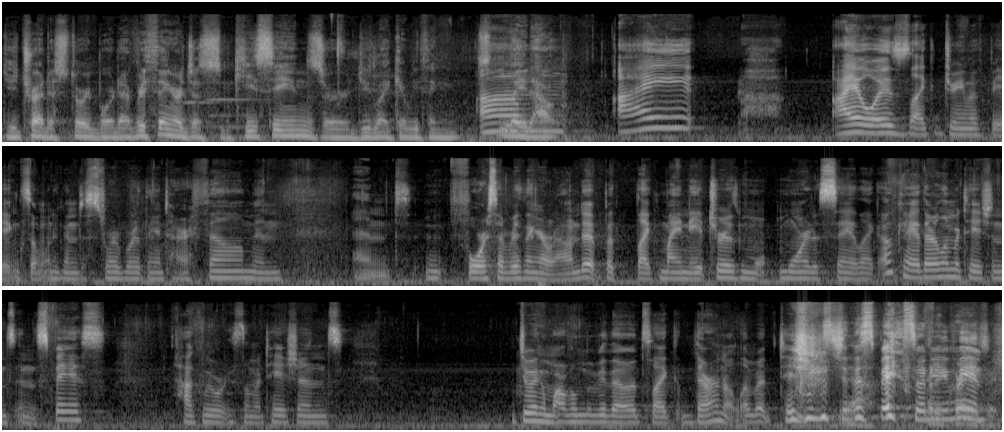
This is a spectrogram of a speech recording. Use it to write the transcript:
Do you try to storyboard everything, or just some key scenes, or do you like everything um, laid out? I, I always like dream of being someone who can just storyboard the entire film and and force everything around it. But like my nature is more, more to say like, okay, there are limitations in the space. How can we work with limitations? Doing a Marvel movie though, it's like there are no limitations to yeah, the space. What do you crazy. mean?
